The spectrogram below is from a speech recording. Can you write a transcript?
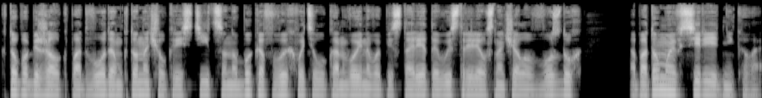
Кто побежал к подводам, кто начал креститься, но Быков выхватил у конвойного пистолет и выстрелил сначала в воздух, а потом и в Середникова.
